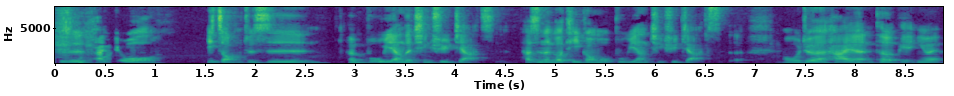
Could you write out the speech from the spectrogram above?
就是他给我一种就是很不一样的情绪价值。他是能够提供我不一样情绪价值的。我觉得他也很特别，因为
